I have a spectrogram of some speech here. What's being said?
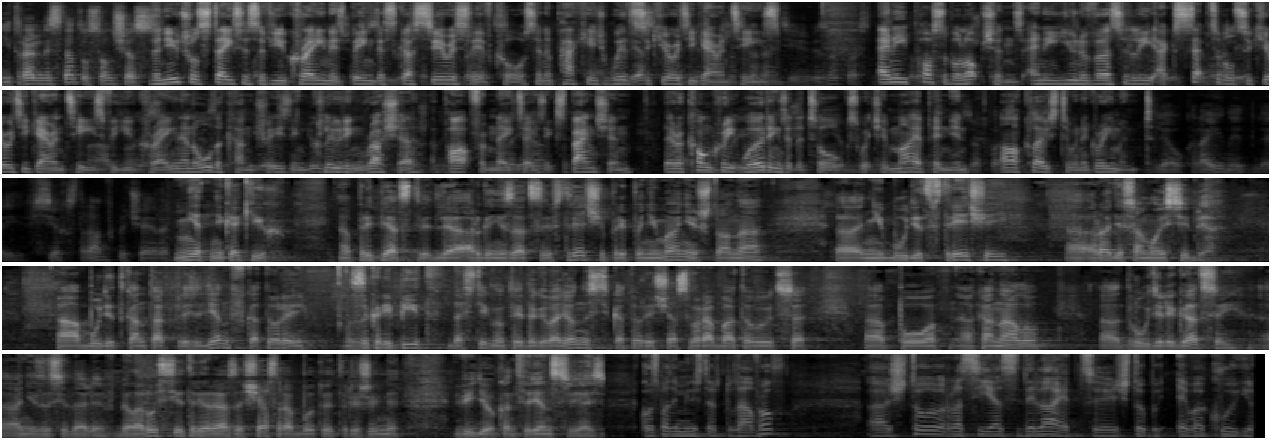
The neutral status of Ukraine is being discussed seriously, of course, in a package with security guarantees. Any possible options, any universally acceptable security guarantees for Ukraine and all the countries, including Russia, apart from NATO's expansion, there are concrete wordings at the talks which, in my opinion, are close to an agreement. Для Украины, для всех стран, включая Россию. Нет никаких а, препятствий для организации встречи при понимании, что она а, не будет встречей а, ради самой себя, а будет контакт президентов, который закрепит достигнутые договоренности, которые сейчас вырабатываются а, по а, каналу двух делегаций. Они заседали в Белоруссии три раза, сейчас работают в режиме видеоконференц-связи. Господин министр Лавров, э, что Россия сделает, э, чтобы эвакуировать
